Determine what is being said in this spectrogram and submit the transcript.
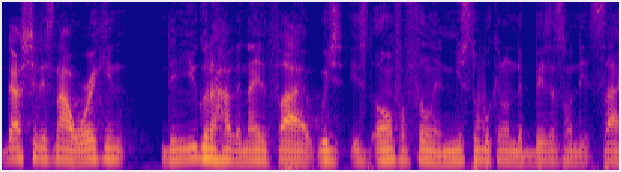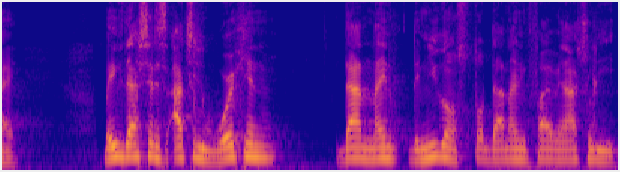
that shit is not working, then you're gonna have a 95, which is unfulfilling. You're still working on the business on the side. But if that shit is actually working, that 90, then you're gonna stop that 95 and actually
